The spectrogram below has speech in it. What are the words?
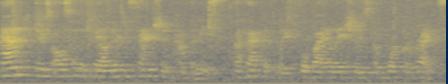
And there's also the failure to sanction companies effectively for violations of worker rights.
